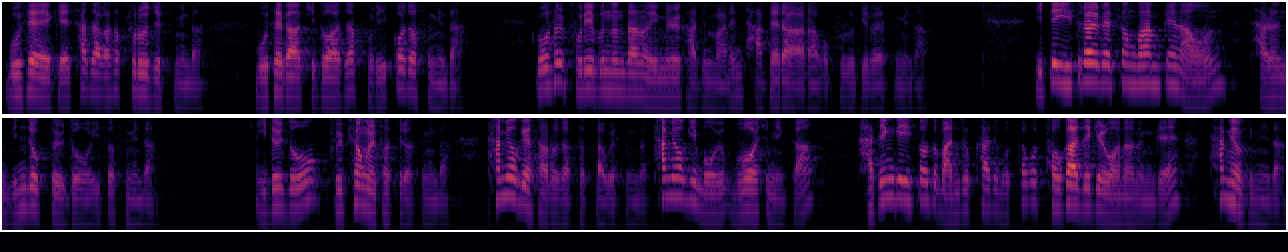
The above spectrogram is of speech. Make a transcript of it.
모세에게 찾아가서 부르짖습니다. 모세가 기도하자 불이 꺼졌습니다. 그것을 불이 붙는다는 의미를 가진 말인 다베라라고 부르기로 했습니다. 이때 이스라엘 백성과 함께 나온 다른 민족들도 있었습니다. 이들도 불평을 터뜨렸습니다. 탐욕에 사로잡혔다고 했습니다. 탐욕이 뭐, 무엇입니까? 가진 게 있어도 만족하지 못하고 더 가지길 원하는 게 탐욕입니다.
